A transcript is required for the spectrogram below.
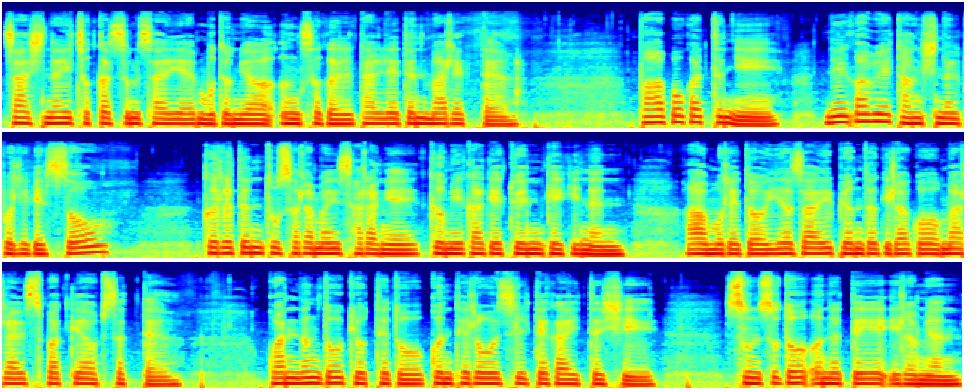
자신의 젖가슴 사이에 묻으며 응석을 달래듯 말했다. 바보 같으니 내가 왜 당신을 버리겠소? 그러던 두 사람의 사랑에 금이 가게 된 계기는 아무래도 여자의 변덕이라고 말할 수밖에 없었다. 관능도 교태도 근태로워질 때가 있듯이 순수도 어느 때에 이르면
